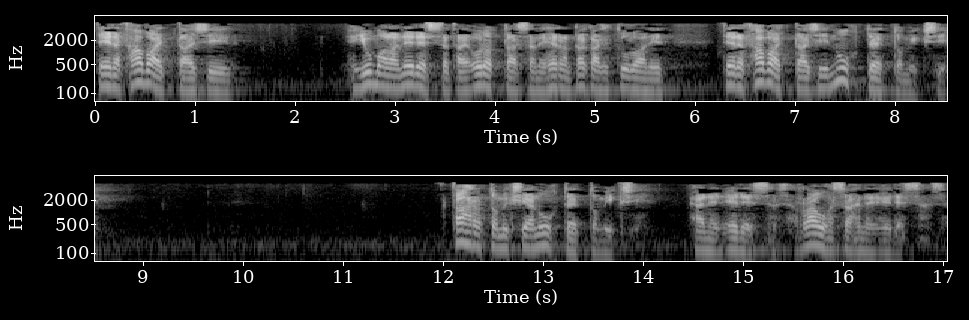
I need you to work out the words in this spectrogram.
teidät havaittaisiin Jumalan edessä tai odottaessanne Herran takaisin tuloa, niin teidät havaittaisiin nuhteettomiksi. Tahrattomiksi ja nuhteettomiksi hänen edessänsä, rauhassa hänen edessänsä.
